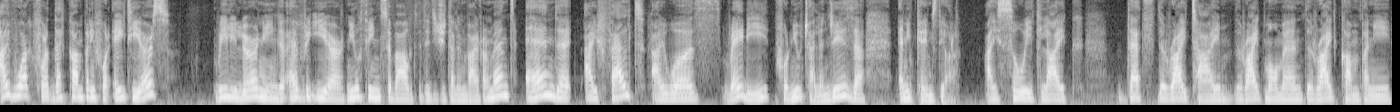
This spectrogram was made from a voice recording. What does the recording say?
I've worked for that company for eight years, really learning every year new things about the digital environment. And uh, I felt I was ready for new challenges, uh, and it came Dior. I saw it like that's the right time, the right moment, the right company,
